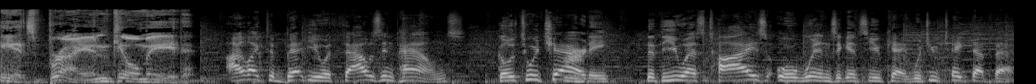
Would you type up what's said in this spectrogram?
it's Brian Kilmeade I like to bet you a thousand pounds goes to a charity Hmm. that the U.S. ties or wins against the U.K. Would you take that bet?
